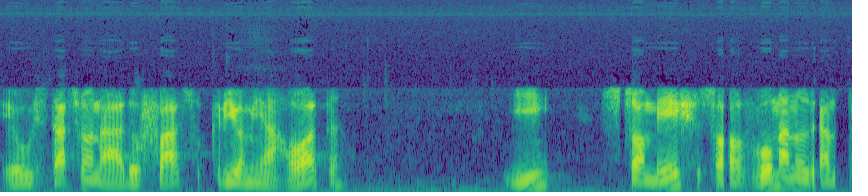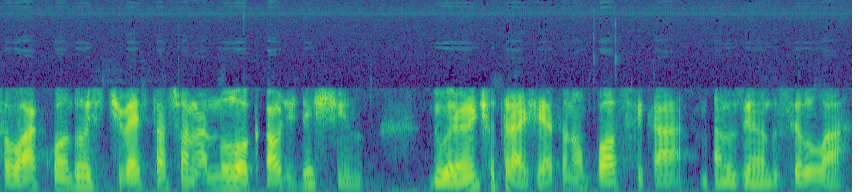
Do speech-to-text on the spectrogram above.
eu estacionado, eu faço, crio a minha rota e só mexo, só vou manusear no celular quando eu estiver estacionado no local de destino durante o trajeto eu não posso ficar manuseando o celular.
